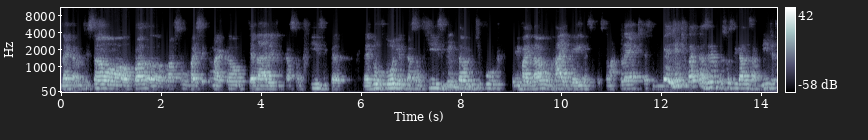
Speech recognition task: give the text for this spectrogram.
né, cara? Nutrição, o próximo vai ser com o Marcão, que é da área de educação física, né, doutor em educação física, então, tipo, ele vai dar um hype aí nessa questão atlética, e a gente vai trazendo pessoas ligadas à mídia,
